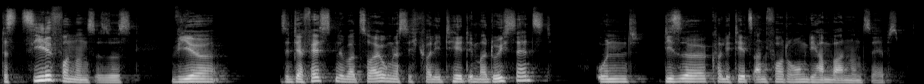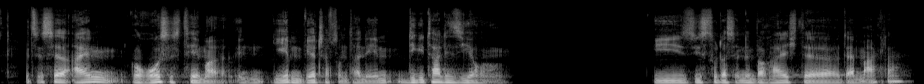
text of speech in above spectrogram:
das Ziel von uns ist es, wir sind der festen Überzeugung, dass sich Qualität immer durchsetzt und diese Qualitätsanforderungen, die haben wir an uns selbst. Jetzt ist ja ein großes Thema in jedem Wirtschaftsunternehmen Digitalisierung. Wie siehst du das in dem Bereich der, der Makler?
